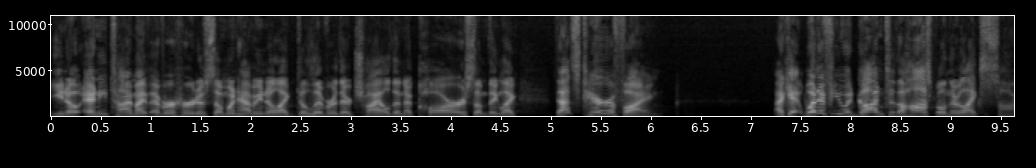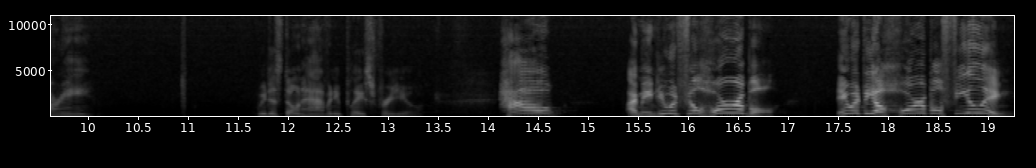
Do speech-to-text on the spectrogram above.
you know, anytime I've ever heard of someone having to like deliver their child in a car or something like that's terrifying. I can't, what if you had gotten to the hospital and they're like, sorry, we just don't have any place for you? How, I mean, you would feel horrible. It would be a horrible feeling.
